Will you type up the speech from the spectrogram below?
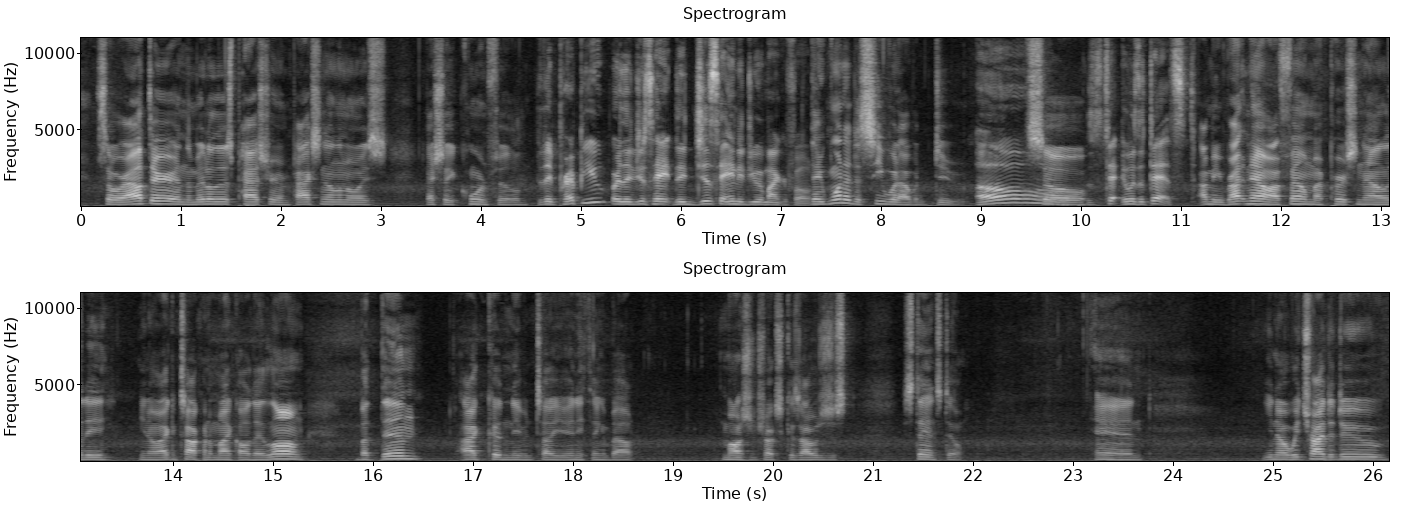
so we're out there in the middle of this pasture in Paxton, Illinois, actually a cornfield. Did they prep you, or they just ha- they just handed you a microphone? They wanted to see what I would do. oh, So- it was, te- it was a test. I mean, right now I found my personality. You know, I can talk on a mic all day long, but then I couldn't even tell you anything about monster trucks because I was just stand still. And you know, we tried to do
